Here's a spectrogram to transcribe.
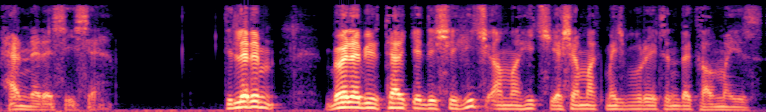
her neresiyse. Dilerim böyle bir terk edişi hiç ama hiç yaşamak mecburiyetinde kalmayız.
